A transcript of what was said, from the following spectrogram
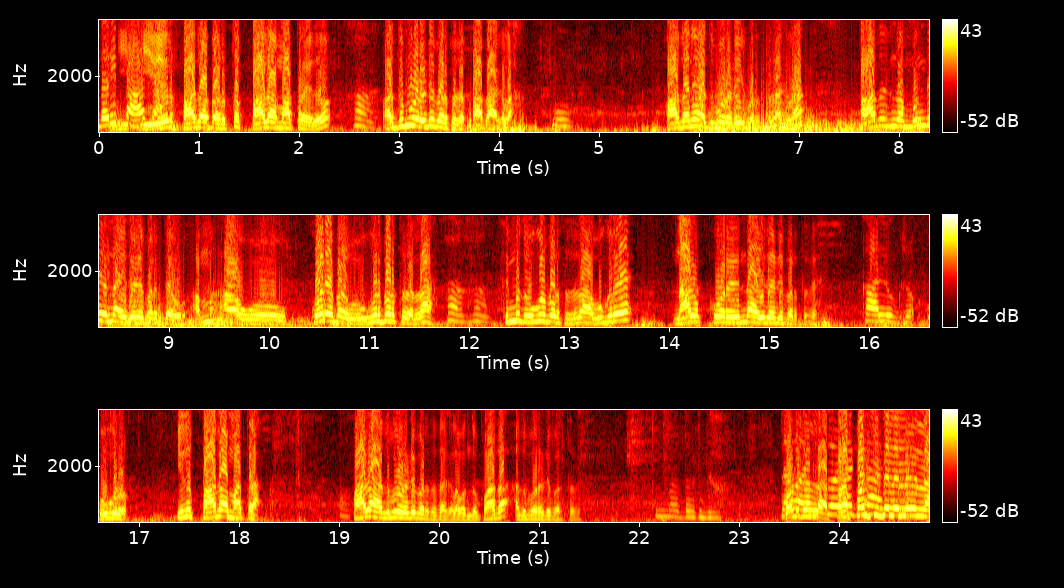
ಬರೀ ಈ- ಪಾದ? ಏನು ಪಾದ ಬರುತ್ತೋ ಪಾದ ಮಾತ್ರ ಇದು. ಹದಿಮೂರು ಅಡಿ ಬರ್ತದೆ ಪಾದ ಆಗಲ ಪಾದನೇ ಹದಿಮೂರು ಅಡಿ ಬರ್ತದೆ ಆಗಲ ಪಾದದಿಂದ ಮುಂದೆ ಇನ್ನ ಐದು ಅಡಿ ಬರುತ್ತೆ. ಅಮ್ಮ ಆ ಉ- ಕೋರೆ ಬ ಉಗುರು ಬರ್ತದಲ್ಲ? ಸಿಂಹದ ಉಗುರು ಬರ್ತದಲ್ಲ ಉಗುರೇ ನಾಲ್ಕು ಕೋರೆಯಿಂದ ಐದು ಅಡಿ ಬರ್ತದೆ. ಕಾಲುಗ್ರು ಉಗುರು. ಇದು ಪಾದ ಮಾತ್ರ. ಪಾದ ಹದಿಮೂರು ಅಡಿ ಬರ್ತದೆ ಆಗಲ ಒಂದು ಪಾದ ಹದಿಮೂರು ಅಡಿ ಬರ್ತದೆ. ತುಂಬಾ ದೊಡ್ಡದು. ದೊಡ್ಡದಲ್ಲ ಪ್ರಪಂಚದಲ್ಲೆಲ್ಲೂ ಇಲ್ಲ.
